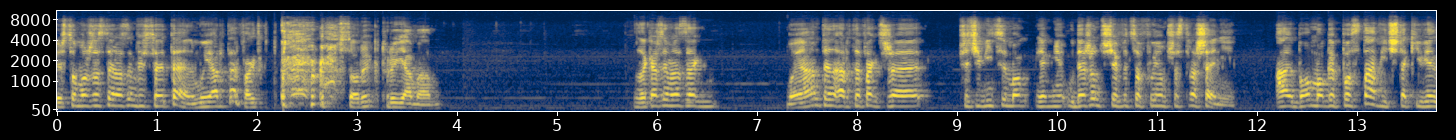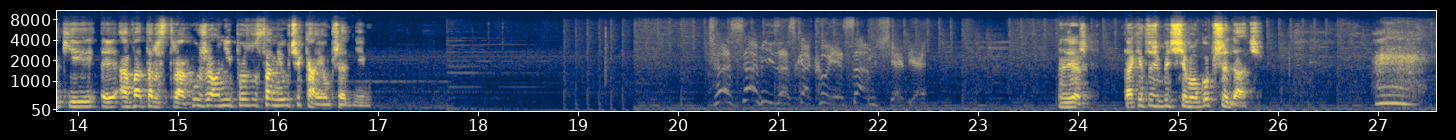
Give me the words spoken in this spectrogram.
Wiesz co, może razem weź sobie ten, mój artefakt, sorry, który ja mam. Za każdym razem jak... Bo ja mam ten artefakt, że przeciwnicy jak mnie uderzą, to się wycofują przestraszeni. Albo mogę postawić taki wielki y, awatar strachu, że oni po prostu sami uciekają przed nim. Czasami zaskakuje sam siebie. Wiesz, takie coś by ci się mogło przydać.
